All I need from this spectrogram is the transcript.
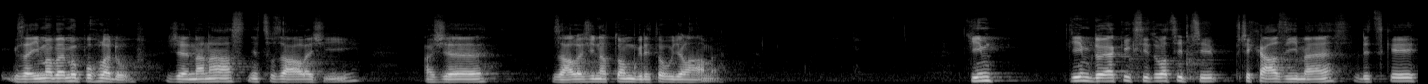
k zajímavému pohledu, že na nás něco záleží a že záleží na tom, kdy to uděláme. Tím, tím do jakých situací při, přicházíme, vždycky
